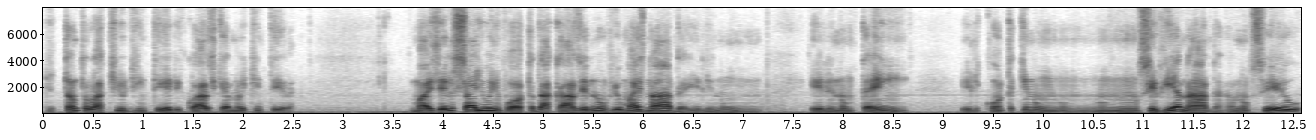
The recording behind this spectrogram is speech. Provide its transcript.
de tanto latir o dia inteiro e quase que a noite inteira. Mas ele saiu em volta da casa, ele não viu mais nada, ele não, ele não tem, ele conta que não, não, não se via nada, a não ser o,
